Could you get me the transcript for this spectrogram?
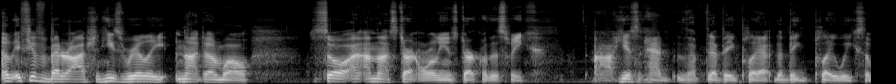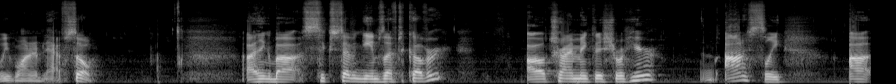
if you have a better option, he's really not done well so I, am not starting Orleans Darkwa this week. Uh, he hasn't had the, the big play the big play weeks that we've wanted him to have. So I think about six, seven games left to cover. I'll try and make this short here. Honestly, uh,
